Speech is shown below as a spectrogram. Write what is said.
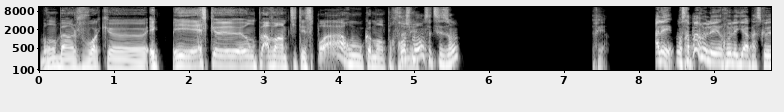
Bon ben je vois que et, et est-ce que on peut avoir un petit espoir ou comment pour Franchement, cette saison. Allez, on sera pas relé- relégable parce que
